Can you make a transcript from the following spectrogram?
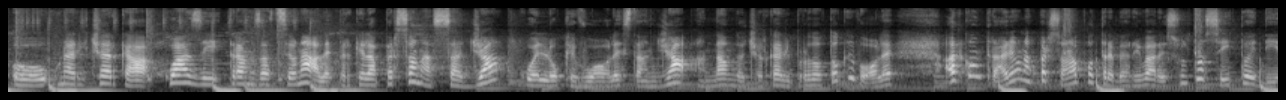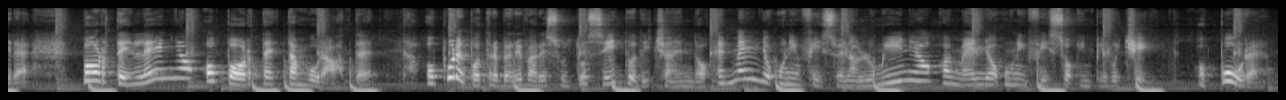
oh, una ricerca quasi transazionale, perché la persona sa già quello che vuole, sta già andando a cercare il prodotto che vuole, al contrario una persona potrebbe arrivare sul tuo sito e dire porte in legno o porte tamburate. Oppure potrebbe arrivare sul tuo sito dicendo è meglio un infisso in alluminio o è meglio un infisso in PVC. Oppure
